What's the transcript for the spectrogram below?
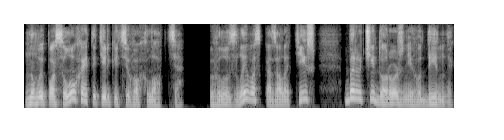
Ну, ви послухайте тільки цього хлопця, глузливо сказала тіш, беручи дорожній годинник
